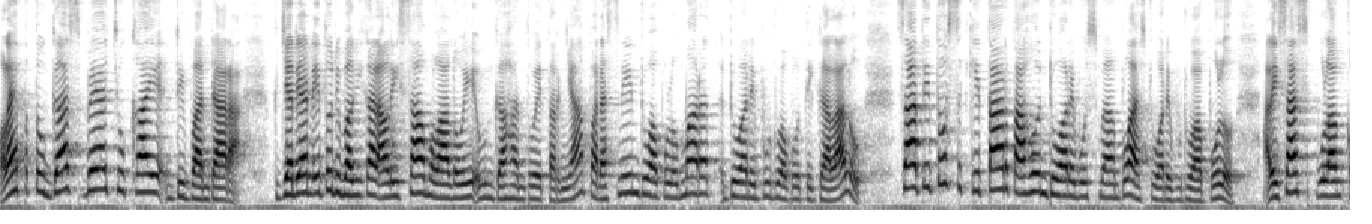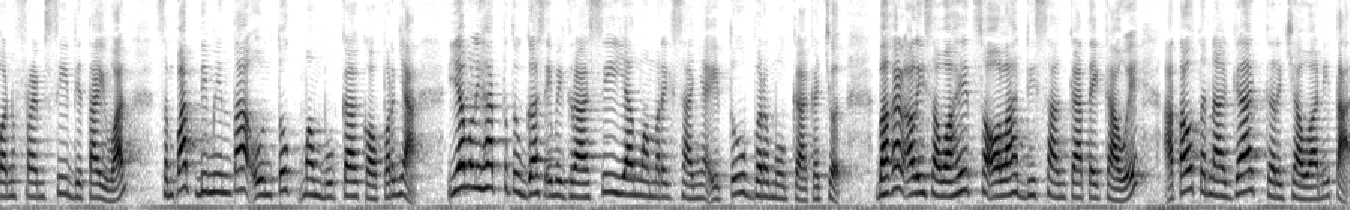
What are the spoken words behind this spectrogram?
oleh petugas bea cukai di bandara. Kejadian itu dibagikan Alisa melalui unggahan Twitternya pada Senin 20 Maret 2023 lalu. Saat itu sekitar tahun 2019-2020, Alisa sepulang konferensi di Taiwan sempat diminta untuk membuka kopernya. Ia melihat petugas imigrasi yang memeriksanya itu bermuka kecut. Bahkan Alisa Wahid seolah disangka TKW atau tenaga kerja wanita.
